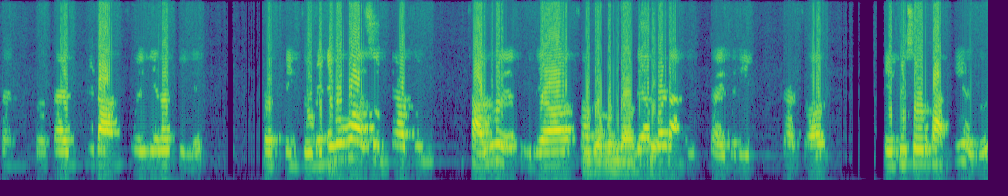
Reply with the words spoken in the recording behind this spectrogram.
त्यांचं काय डान्स वगैरे केले. प्रत्येक जोडीने बघू अजून ते अजून चालू आहे. उद्या उद्या पण dance उद्या आहे. पण आहे काहीतरी. त्याचा एपिसोड बाकी आहे अजून.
